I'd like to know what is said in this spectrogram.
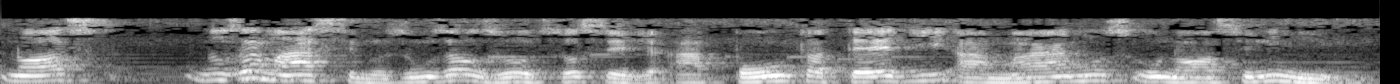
nós nos amássemos uns aos outros, ou seja, a ponto até de amarmos o nosso inimigo.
